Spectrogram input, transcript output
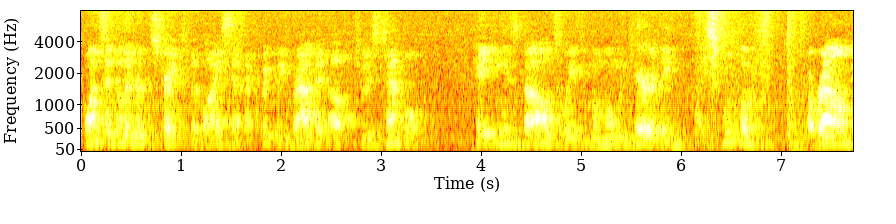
Once I deliver the strike to the bicep, I quickly wrap it up to his temple. Taking his balance away from him momentarily, I swoop him around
